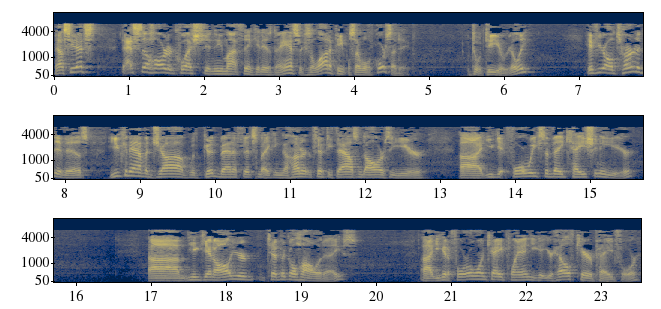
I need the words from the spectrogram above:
Now, see, that's, that's the harder question than you might think it is to answer because a lot of people say, well, of course I do. Do, do you really? If your alternative is you can have a job with good benefits making $150,000 a year, uh, you get four weeks of vacation a year, um, you get all your typical holidays. Uh, you get a 401k plan. You get your health care paid for.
